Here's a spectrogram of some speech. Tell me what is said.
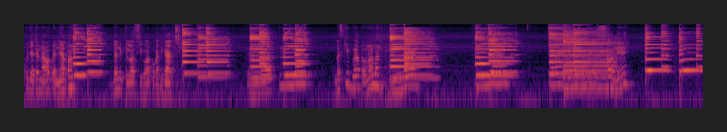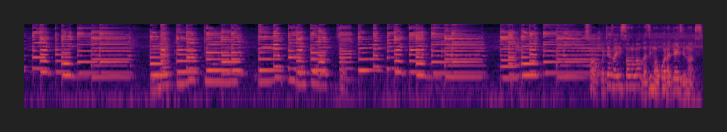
unakuja tena open hapa. Then close iko hapo katikati. Na skip hapa unaona? So kucheza hii solo lazima ukuwa unajua hizi notes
